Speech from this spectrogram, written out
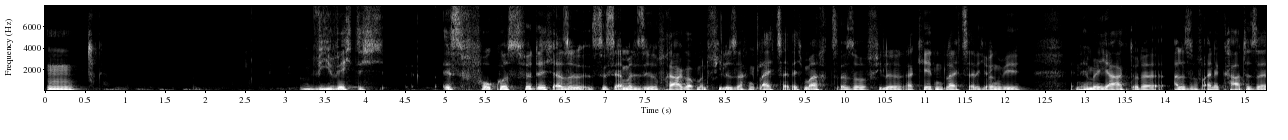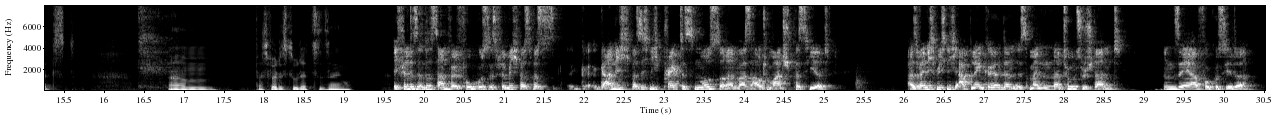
Mhm. Wie wichtig ist Fokus für dich? Also es ist ja immer diese Frage, ob man viele Sachen gleichzeitig macht, also viele Raketen gleichzeitig irgendwie in den Himmel jagt oder alles auf eine Karte setzt. Ähm, was würdest du dazu sagen? Ich finde es interessant, weil Fokus ist für mich was, was gar nicht, was ich nicht practicen muss, sondern was automatisch passiert. Also wenn ich mich nicht ablenke, dann ist mein Naturzustand ein sehr fokussierter.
